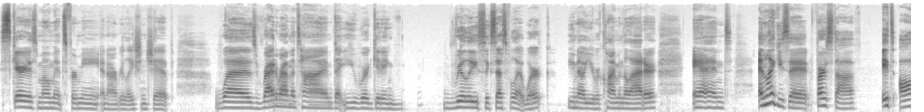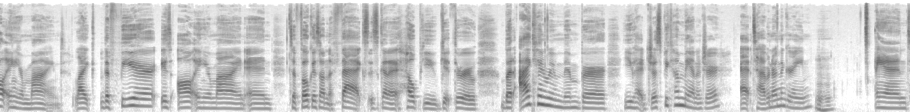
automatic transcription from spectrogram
scariest moments for me in our relationship was right around the time that you were getting really successful at work. You know, you were climbing the ladder. And and like you said, first off, it's all in your mind. Like the fear is all in your mind and to focus on the facts is going to help you get through. But I can remember you had just become manager at Tavern on the Green and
